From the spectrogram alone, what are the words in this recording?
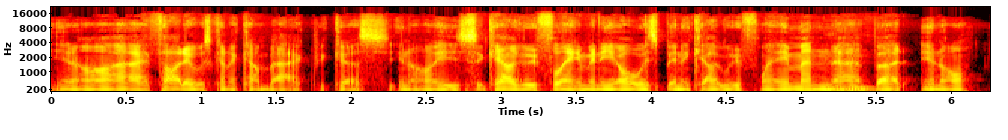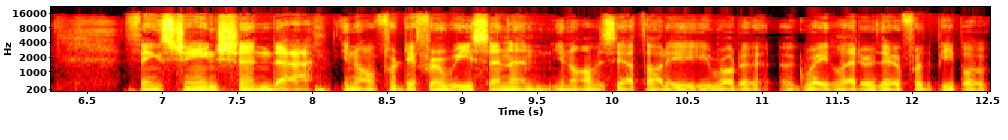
you know I thought it was going to come back because you know he's a Calgary Flame and he always been a Calgary Flame, and uh, mm-hmm. uh, but you know things change and uh, you know for different reason. And you know obviously I thought he, he wrote a, a, great letter there for the people of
